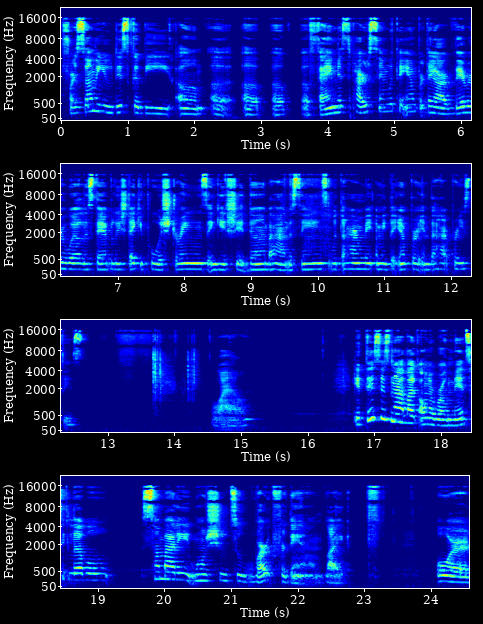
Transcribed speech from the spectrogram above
For some of you, this could be um, a, a, a, a famous person with the Emperor. They are very well established. They can pull strings and get shit done behind the scenes with the Hermit. I mean, the Emperor and the High Priestess. Wow if this is not like on a romantic level, somebody wants you to work for them, like, or,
